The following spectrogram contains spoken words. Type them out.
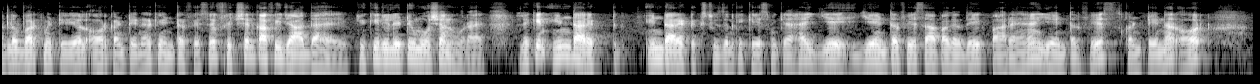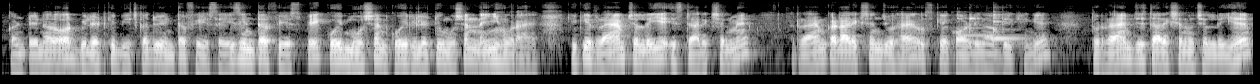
मतलब वर्क मटेरियल और कंटेनर के इंटरफेस पे फ्रिक्शन काफ़ी ज़्यादा है, क्योंकि रिलेटिव मोशन हो रहा है। लेकिन इनडायरेक्ट इनडायरेक्ट एक्सट्रूजन के केस में क्या है? ये ये इंटरफेस आप अगर देख पा रहे हैं, ये इंटरफेस कंटेनर और कंटेनर और बिलेट के बीच का जो इंटरफेस है, इस इंटरफेस पे कोई मोशन कोई रिलेटिव मोशन नहीं हो रहा है, क्योंकि रैम चल रही है इस डायरेक्शन में। रैम का डायरेक्शन जो है, उसके अकॉर्डिंग आप देखेंगे तो रैम जिस डायरेक्शन में चल रही है,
